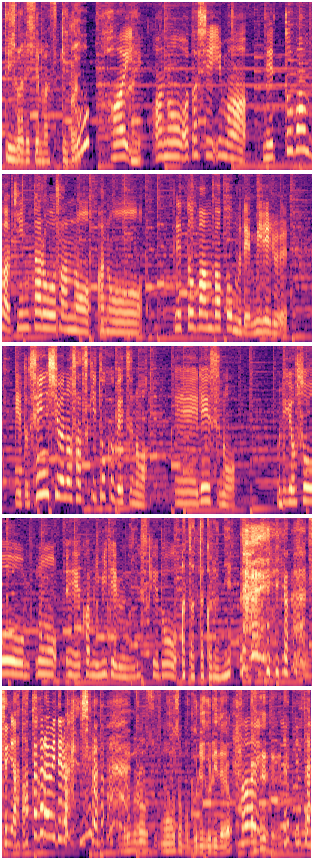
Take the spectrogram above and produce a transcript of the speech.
って言われてますけど。そうではい、はい。あの私今ネットバンバ金太郎さんのあのネットバンバコムで見れるえっ、と先週のさつき特別の、えーレースのウこれ予想の、えー、紙見てるんですけど。当たったからね。いや普通に当たったから見てるわけじゃメムロボブサップグリグリだよはいだってさ、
